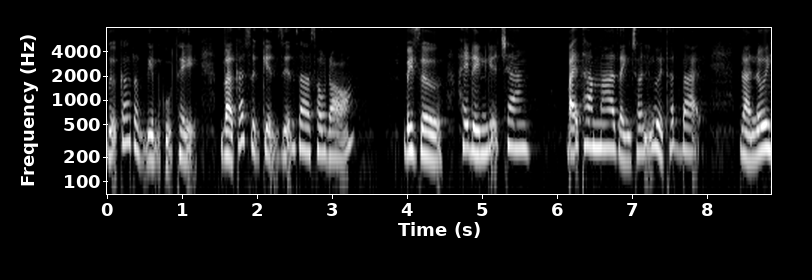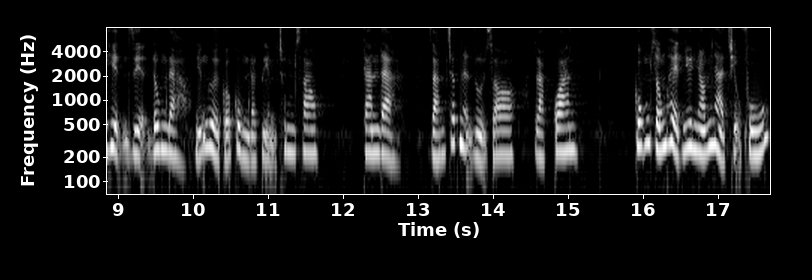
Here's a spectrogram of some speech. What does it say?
giữa các đặc điểm cụ thể và các sự kiện diễn ra sau đó. Bây giờ hãy đến Nghĩa Trang, bãi tha ma dành cho những người thất bại, là nơi hiện diện đông đảo những người có cùng đặc điểm chung sau. Can đảm, dám chấp nhận rủi ro, lạc quan. Cũng giống hệt như nhóm nhà triệu phú,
